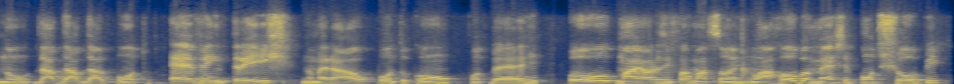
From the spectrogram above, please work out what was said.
no www.even3numeral.com.br ou maiores informações no arroba mestre.shop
